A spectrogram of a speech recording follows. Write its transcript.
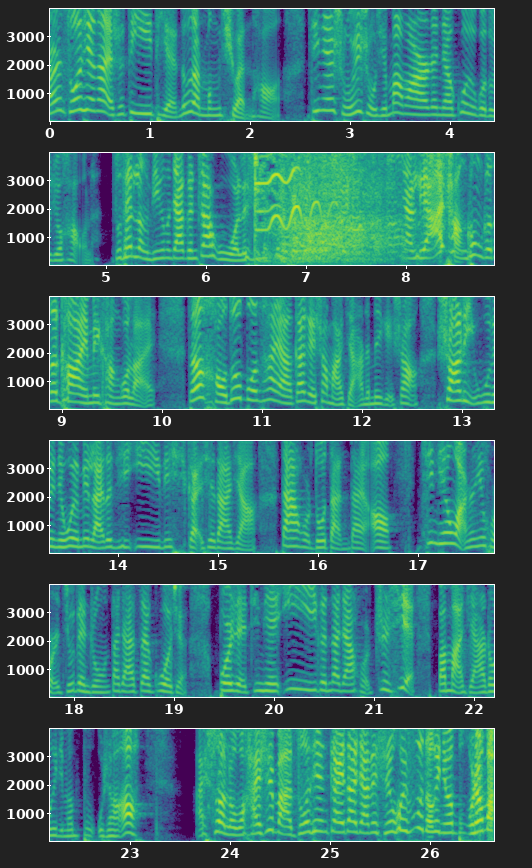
反正昨天那也是第一天，都有点蒙圈哈。今天数一数去，慢慢的呢，过渡过渡就好了。昨天冷丁那家跟炸锅了似的，呀，俩场控搁那看也没看过来。咱好多菠菜呀，该给上马甲的没给上，刷礼物的呢，我也没来得及一一的感谢大家，大家伙多担待啊。今天晚上一会儿九点钟，大家再过去，波儿姐今天一一跟大家伙致谢，把马甲都给你们补上啊。哎，算了，我还是把昨天该大家的神回复都给你们补上吧。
